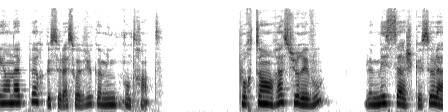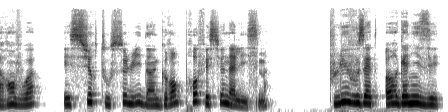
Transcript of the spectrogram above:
et on a peur que cela soit vu comme une contrainte. Pourtant, rassurez-vous, le message que cela renvoie est surtout celui d'un grand professionnalisme plus vous êtes organisé,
